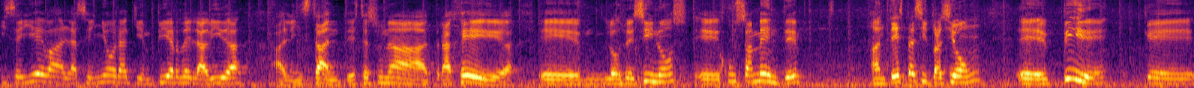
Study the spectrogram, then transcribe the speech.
y se lleva a la señora quien pierde la vida al instante. Esta es una tragedia. Eh, los vecinos, justamente, ante esta situación, eh, pide que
